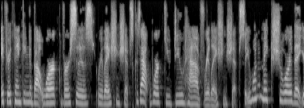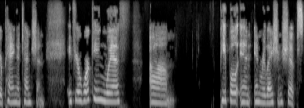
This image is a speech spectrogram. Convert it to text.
if you're thinking about work versus relationships because at work you do have relationships. So you want to make sure that you're paying attention. If you're working with um, people in in relationships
